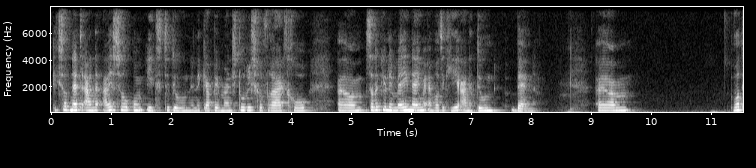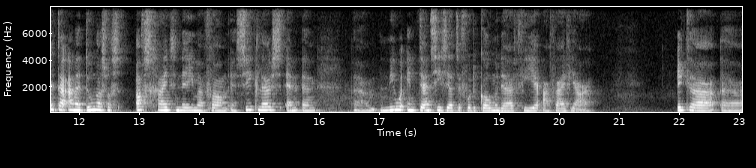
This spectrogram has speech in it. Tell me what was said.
ik zat net aan de IJssel om iets te doen. En ik heb in mijn stories gevraagd: Goh, um, zal ik jullie meenemen en wat ik hier aan het doen ben? Wat ik daar aan het doen was, was afscheid nemen van een cyclus en een, ehm, nieuwe intentie zetten voor de komende 4 à 5 jaar. Ik uh, uh,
